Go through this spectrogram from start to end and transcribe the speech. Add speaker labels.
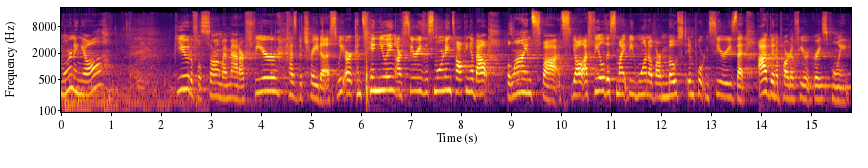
Speaker 1: morning, y'all. Beautiful song by Matt. Our fear has betrayed us. We are continuing our series this morning talking about blind spots. Y'all, I feel this might be one of our most important series that I've been a part of here at GracePointe.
